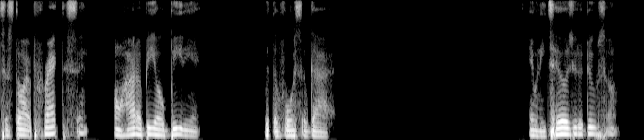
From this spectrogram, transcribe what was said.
to start practicing on how to be obedient with the voice of God. And when he tells you to do something,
